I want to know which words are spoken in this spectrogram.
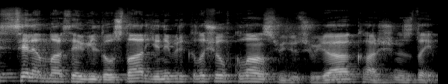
Selamlar sevgili dostlar. Yeni bir Clash of Clans videosuyla karşınızdayım.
